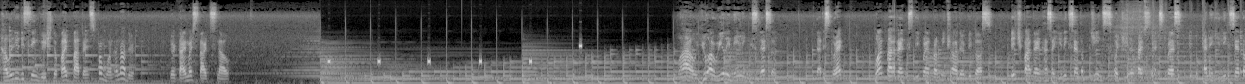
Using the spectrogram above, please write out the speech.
How will you distinguish the five patterns from one another? Your timer starts now. Wow, you are really nailing this lesson. That is correct. One pattern is different from each other because each pattern has a unique set of genes or genotypes to express and a unique set of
